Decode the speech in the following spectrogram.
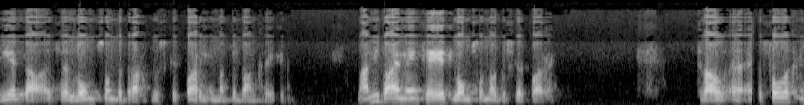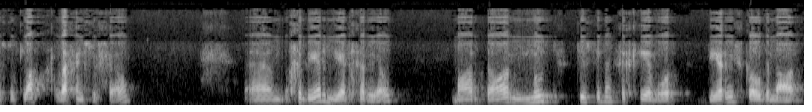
weet daar is 'n lomsom bedrag beskikbaar in iemand se bankrekening. Maar nie baie mense het lomsomme beskikbaar nie. Terwyl 'n uh, besoldigingsbeslagleggingsbevel ehm um, gebeur meer gereeld, maar daar moet toestemming gegee word deur die skuldenaar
